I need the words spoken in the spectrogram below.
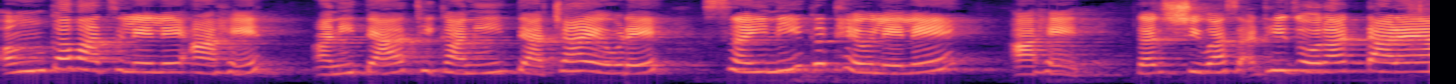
अंक वाचलेले आहेत आणि त्या ठिकाणी त्याच्या एवढे सैनिक ठेवलेले आहेत. तर शिवासाठी जोरात टाळ्या.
